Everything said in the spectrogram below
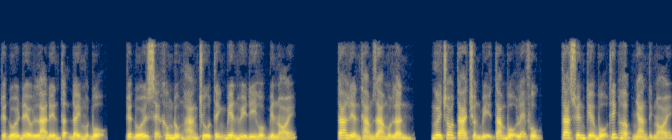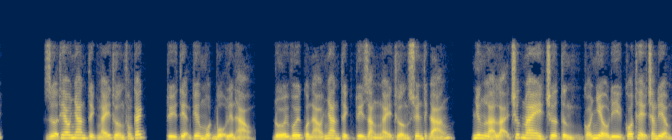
tuyệt đối đều là đến tận đây một bộ, tuyệt đối sẽ không đụng hàng Chu tính biên hủy đi hộp biên nói. Ta liền tham gia một lần, ngươi cho ta chuẩn bị tam bộ lễ phục, ta xuyên kia bộ thích hợp nhan tịch nói. Dựa theo nhan tịch ngày thường phong cách, tùy tiện kia một bộ liền hảo, đối với quần áo nhan tịch tuy rằng ngày thường xuyên thích đáng, nhưng là lại trước nay chưa từng có nhiều đi có thể trang điểm,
